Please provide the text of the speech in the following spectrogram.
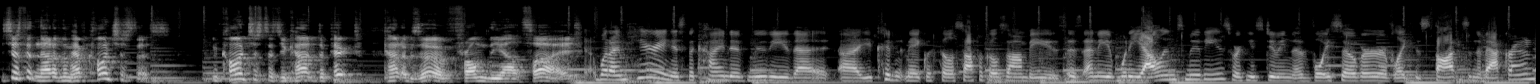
It's just that none of them have consciousness. In consciousness, you can't depict, can't observe from the outside. What I'm hearing is the kind of movie that uh, you couldn't make with philosophical zombies. Is any of Woody Allen's movies where he's doing the voiceover of like his thoughts in the background?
